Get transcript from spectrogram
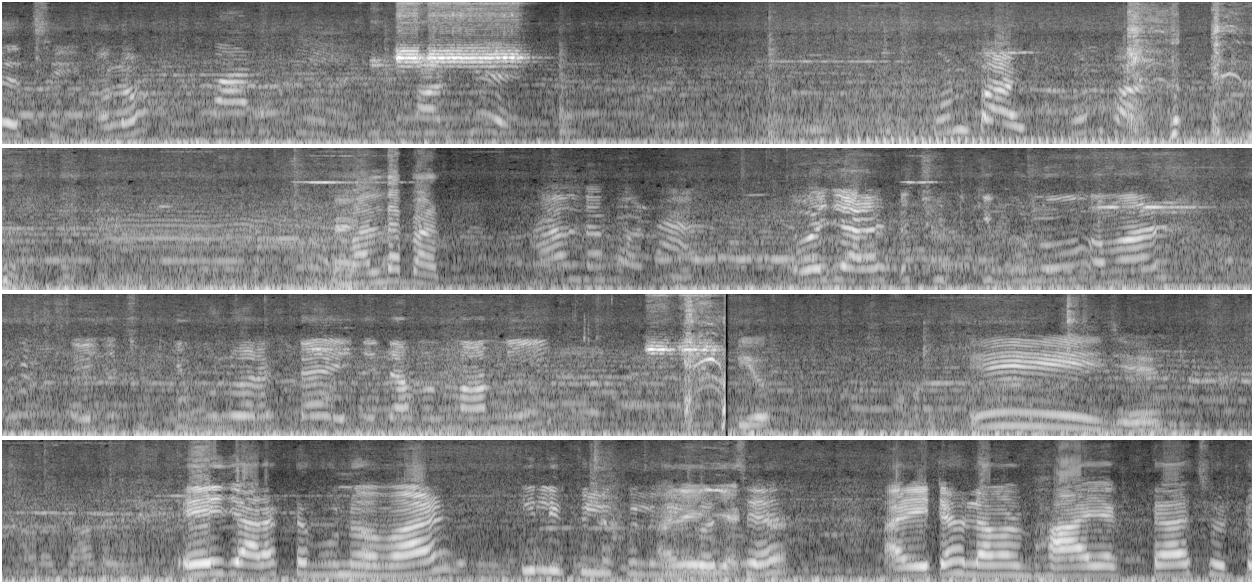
যাচ্ছি বলো। পার্কে? কোন পার্ক? কোন পার্ক? মালদা পার্ক। মালদা পার্কে। ওই যে আরেকটা ছুটকি বুনু আমার। এই যে ছুটকি বুনু আর একটা এই যেটা আমার মামি। এই যে এই যে আরেকটা বুনু আমার। কিলি কিলু কিলু আর করছে। আর এটা হলো আমার ভাই একটা ছোট।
